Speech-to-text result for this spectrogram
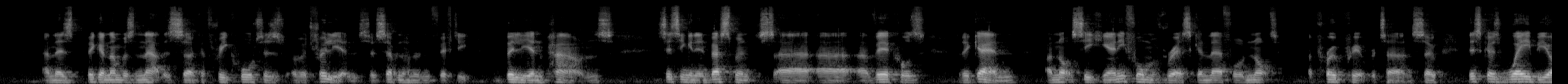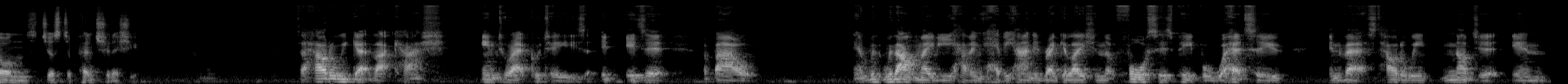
and there's bigger numbers than that. There's circa three quarters of a trillion, so 750 billion pounds, sitting in investment uh, uh, uh, vehicles that again are not seeking any form of risk and therefore not appropriate returns. So this goes way beyond just a pension issue. So how do we get that cash into equities? Is it about you know, without maybe having heavy-handed regulation that forces people where to invest? How do we nudge it in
